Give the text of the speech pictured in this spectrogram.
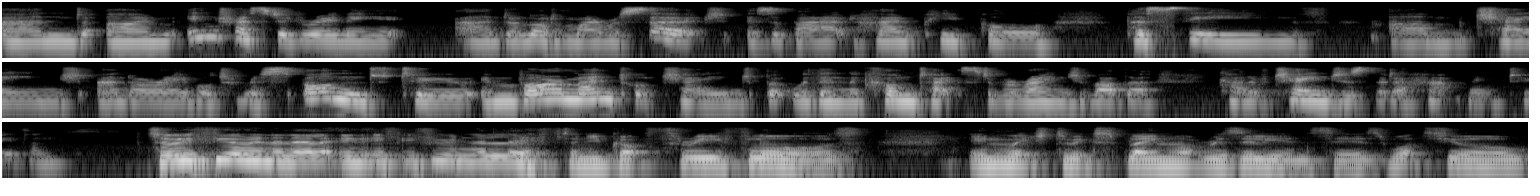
and I'm interested really, and a lot of my research is about how people perceive um, change and are able to respond to environmental change, but within the context of a range of other kind of changes that are happening to them. So if you're in an ele- if, if you're in a lift and you've got three floors in which to explain what resilience is, what's your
